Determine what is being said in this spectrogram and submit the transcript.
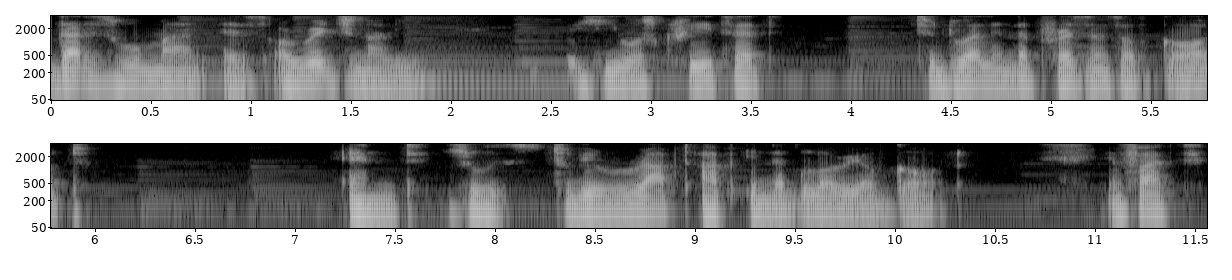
that is who man is. Originally, he was created to dwell in the presence of God and he was to be wrapped up in the glory of God. In fact,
